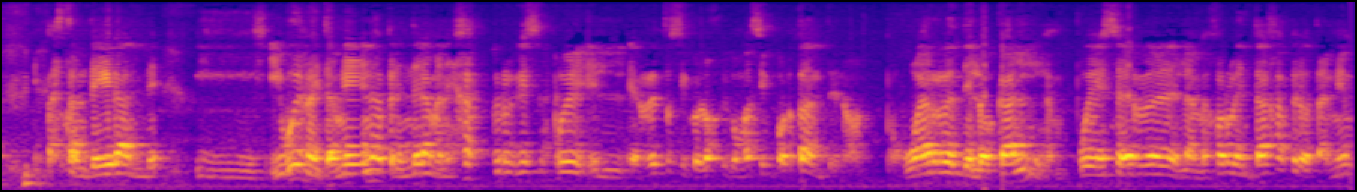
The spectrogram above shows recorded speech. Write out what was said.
bastante grande y, y bueno, y también aprender a manejar. Creo que ese fue el, el reto psicológico más importante, ¿no? Jugar de local puede ser la mejor ventaja, pero también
